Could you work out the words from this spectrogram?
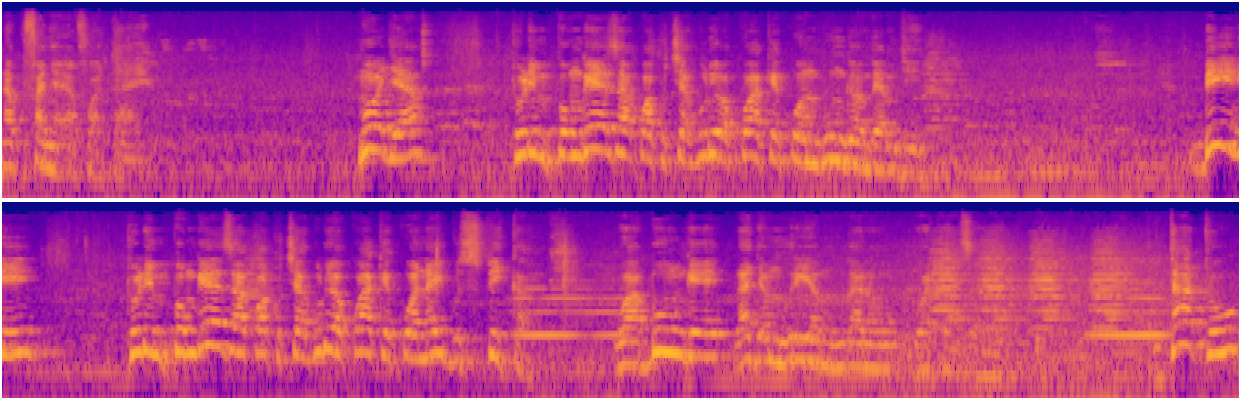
na kufanya yafuatayo. Moja, tulimpongeza kwa kuchaguliwa kwake kuwa mbunge wa Mbeya mjini. Mbili, tulimpongeza kwa kuchaguliwa kwake kuwa naibu spika wa bunge la Jamhuri ya Muungano wa Tanzania. Tatu,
